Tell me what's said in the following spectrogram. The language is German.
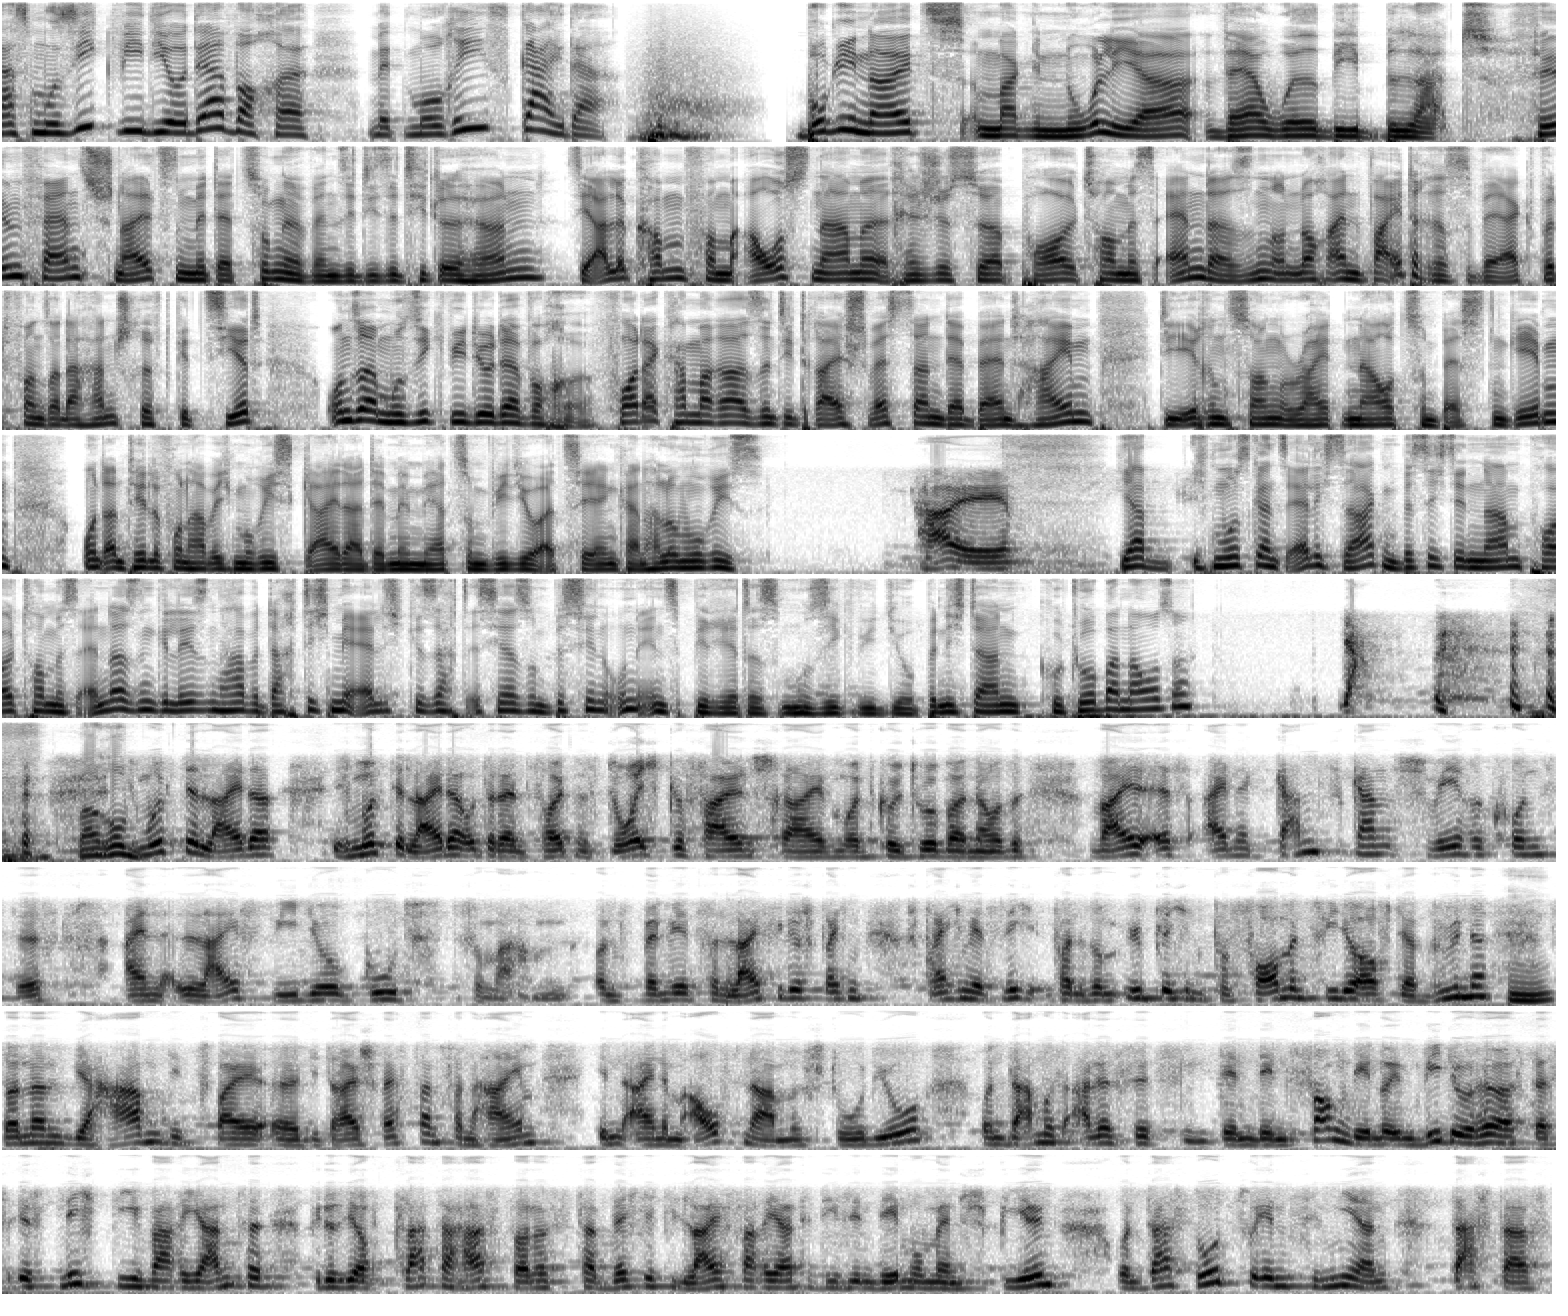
Das Musikvideo der Woche mit Maurice Geider. Boogie Nights Magnolia There Will Be Blood. Filmfans schnalzen mit der Zunge, wenn sie diese Titel hören. Sie alle kommen vom Ausnahmeregisseur Paul Thomas Anderson und noch ein weiteres Werk wird von seiner Handschrift geziert. Unser Musikvideo der Woche. Vor der Kamera sind die drei Schwestern der Band Heim, die ihren Song Right Now zum Besten geben. Und am Telefon habe ich Maurice Geider, der mir mehr zum Video erzählen kann. Hallo Maurice. Hi. Ja, ich muss ganz ehrlich sagen, bis ich den Namen Paul Thomas Anderson gelesen habe, dachte ich mir ehrlich gesagt, ist ja so ein bisschen uninspiriertes Musikvideo. Bin ich da ein Kulturbanause? Ja. Warum? Ich musste leider, ich musste leider unter dein Zeugnis durchgefallen schreiben und Kulturbanause, weil es eine ganz, ganz schwere Kunst ist, ein Live-Video gut zu machen. Und wenn wir jetzt von Live-Video sprechen, sprechen wir jetzt nicht von so einem üblichen Performance-Video auf der Bühne, mhm. sondern wir haben die zwei, äh, die drei Schwestern von Heim in einem Aufnahmestudio und da muss alles sitzen. Denn den Song, den du im Video hörst, das ist nicht die Variante, wie du sie auf Platte hast, sondern es ist tatsächlich die Live-Variante, die sie in dem Moment spielen. Und das so zu inszenieren, dass das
